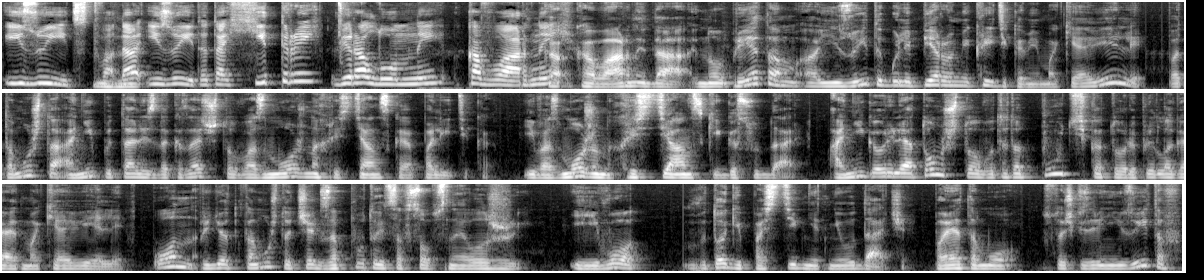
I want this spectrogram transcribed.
иезуитство, угу. да, иезуит это хитрый, вероломный, коварный. К- коварный, да. Но при этом э, иезуиты были первыми критиками Макиавелли, потому что они пытались доказать, что возможна христианская политика и возможен христианский государь они говорили о том, что вот этот путь, который предлагает Макиавелли, он придет к тому, что человек запутается в собственной лжи, и его в итоге постигнет неудача. Поэтому с точки зрения иезуитов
